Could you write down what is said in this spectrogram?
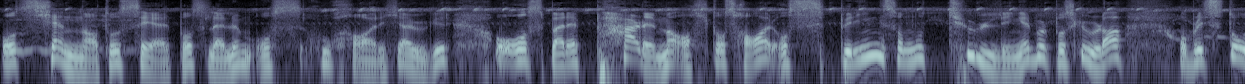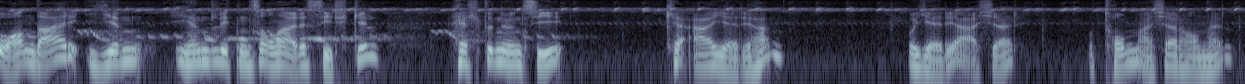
Oss kjenner at hun ser på oss, lell om hun har ikke øyne. Og oss bare pælmer alt oss har, og springer som noen tullinger bort på skolen, og blir stående der i en, i en liten sånn her sirkel, helt til noen sier Hva er Jerry hen? Og Jerry er ikke her. Og Tom er ikke her, han heller.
